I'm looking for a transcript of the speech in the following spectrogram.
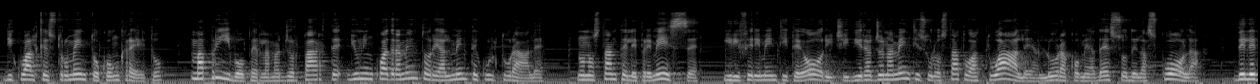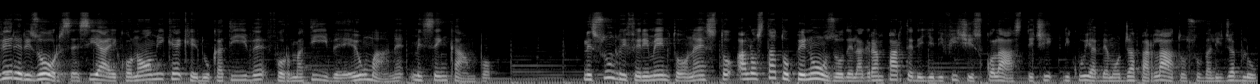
di qualche strumento concreto, ma privo per la maggior parte di un inquadramento realmente culturale, nonostante le premesse, i riferimenti teorici, di ragionamenti sullo stato attuale, allora come adesso, della scuola, delle vere risorse sia economiche che educative, formative e umane messe in campo. Nessun riferimento onesto allo stato penoso della gran parte degli edifici scolastici, di cui abbiamo già parlato su Valigia Blu,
